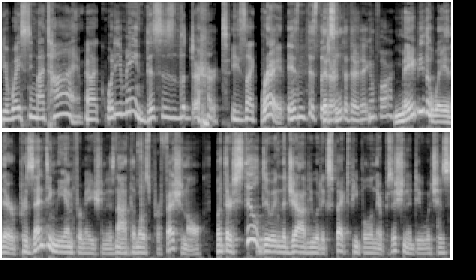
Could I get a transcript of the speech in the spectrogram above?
you're wasting my time. They're like, what do you mean? This is the dirt. He's like, Right. Isn't this the That's- dirt that they're digging for? Maybe the way they're presenting the information is not the most professional, but they're still doing the job you would expect people in their position to do, which is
